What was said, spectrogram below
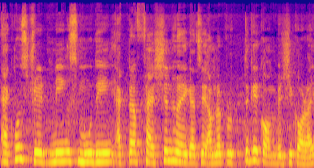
এখন স্ট্রেটনিং স্মুদিং একটা ফ্যাশন হয়ে গেছে আমরা প্রত্যেকে কম বেশি করাই।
